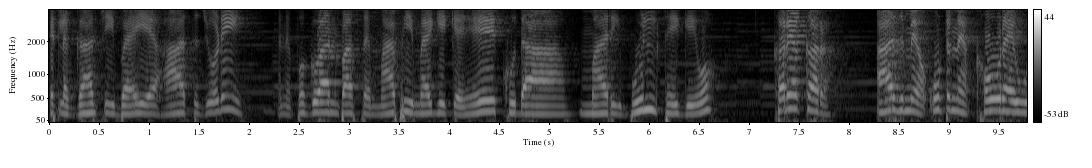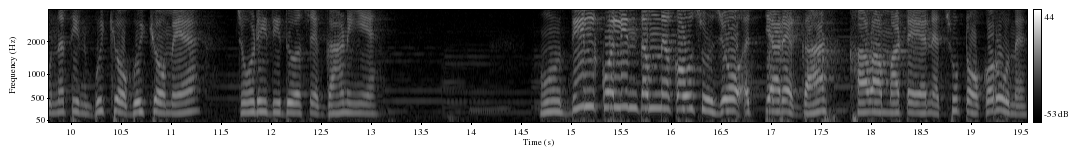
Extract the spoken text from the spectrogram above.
એટલે ગાંચીભાઈએ હાથ જોડી અને ભગવાન પાસે માફી માગી કે, હે ખુદા, મારી ભૂલ થઈ ગઈ હો. ખરેખર આજ મેં ઊંટને ખવરાવ્યું નથી ને ભૂખ્યો ભૂખ્યો મેં જોડી દીધો છે, ગાણીએ હું દિલ ખોલીને તમને કહું છું, જો અત્યારે ઘાસ ખાવા માટે એને છૂટો કરું ને,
